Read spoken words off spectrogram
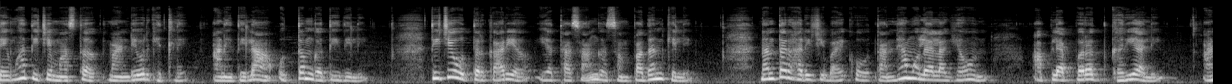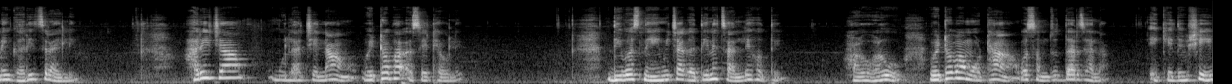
तेव्हा तिचे मस्तक मांडीवर घेतले आणि तिला उत्तम गती दिली. तिचे उत्तर कार्य यथासांग संपादन केले. नंतर हरीची बायको तान्ह्या मुलाला घेऊन आपल्या परत घरी आली आणि घरीच राहिली. हरीच्या मुलाचे नाव विठोबा असे ठेवले. दिवस नेहमीच्या गतीने चालले होते. हळूहळू विठोबा मोठा व समजूतदार झाला. एके दिवशी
